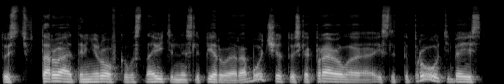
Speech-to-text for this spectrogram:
То есть вторая тренировка восстановительная, если первая рабочая. То есть, как правило, если ты про, у тебя есть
